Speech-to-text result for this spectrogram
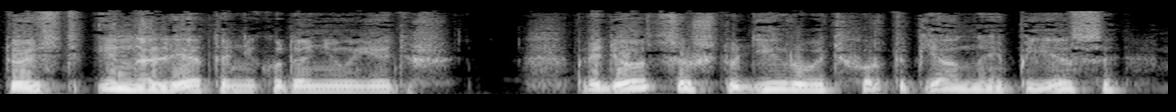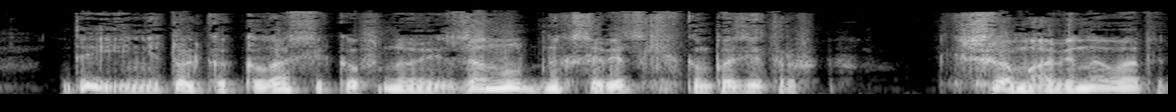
то есть и на лето никуда не уедешь. Придется штудировать фортепианные пьесы, да и не только классиков, но и занудных советских композиторов. Сама виновата,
